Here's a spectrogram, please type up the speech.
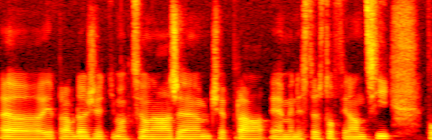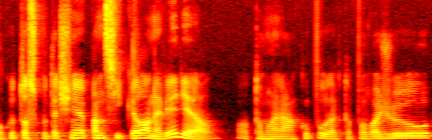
eh, je pravda, že tím akcionářem Čepra je ministerstvo financí. Pokud to skutečně pan Síkela nevěděl o tomhle nákupu, tak to považuji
